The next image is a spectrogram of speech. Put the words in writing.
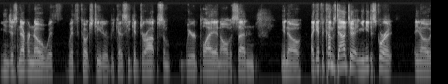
you just never know with with Coach Teeter because he could drop some weird play, and all of a sudden, you know, like if it comes down to it, and you need to score it. You know,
